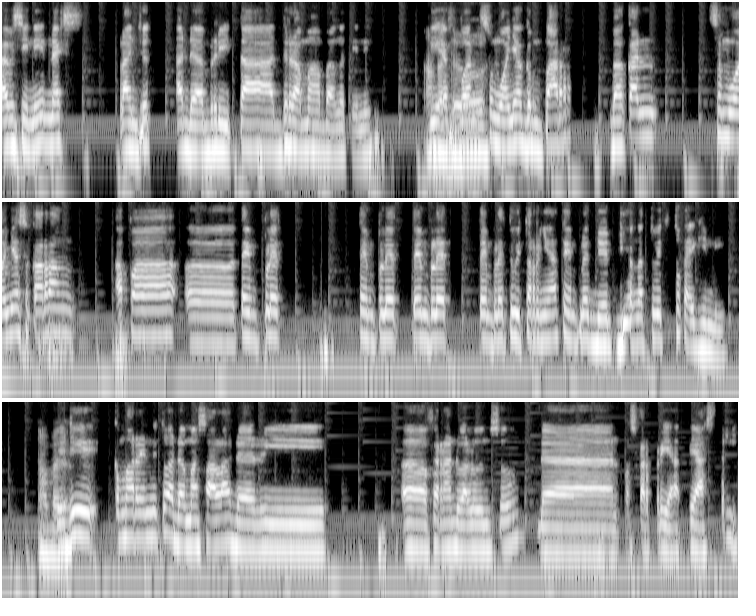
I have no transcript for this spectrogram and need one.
habis ini next lanjut ada berita drama banget ini di Apa F1 tuh? semuanya gempar bahkan semuanya sekarang apa eh, template template template template Twitternya template dia, dia nge-tweet itu kayak gini. Apa? Jadi kemarin itu ada masalah dari eh, Fernando Alonso dan Oscar Piastri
